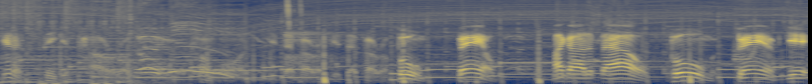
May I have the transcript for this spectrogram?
Get a freaking power up. Come on. Get that power up. Get that power up. Boom. Bam. I got it now. Boom. Bam. Get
